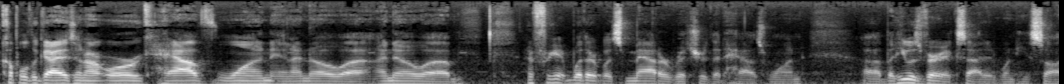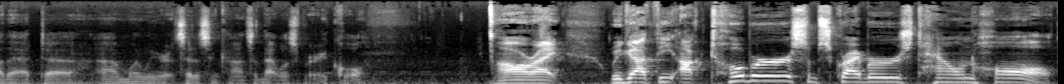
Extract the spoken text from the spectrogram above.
couple of the guys in our org have one, and I know I know um, I forget whether it was Matt or Richard that has one, uh, but he was very excited when he saw that uh, um, when we were at Citizen CitizenCon. So that was very cool. All right, we got the October subscribers town hall,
